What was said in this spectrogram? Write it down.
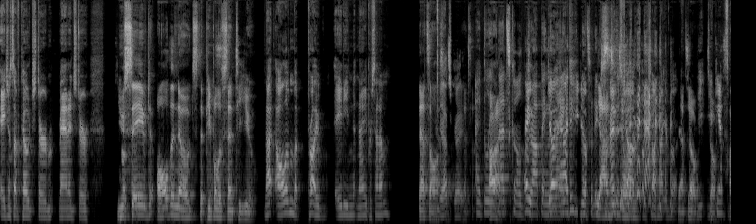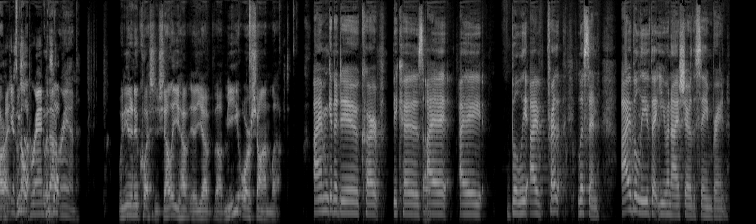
agents I've coached or managed or. You saved all the notes that people have sent to you. Not all of them, but probably 80, 90% of them. That's awesome. Yeah, that's great. That's I believe right. that's called hey, dropping Joe, the mic. I think you do that's a tremendous job of talking about your book. Yeah, so, you, you can't, all right. you can't spell brand Who's without up? brand. We need a new question. Shelley, you have you have uh, me or Sean left? I'm gonna do Carp because oh. I I believe I've pre- listen. I believe that you and I share the same brain.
